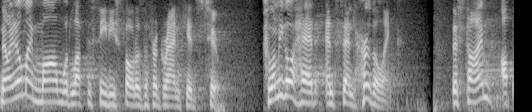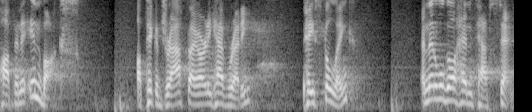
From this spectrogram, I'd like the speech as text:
Now, I know my mom would love to see these photos of her grandkids too. So let me go ahead and send her the link. This time, I'll pop in an inbox. I'll pick a draft I already have ready, paste the link, and then we'll go ahead and tap send.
